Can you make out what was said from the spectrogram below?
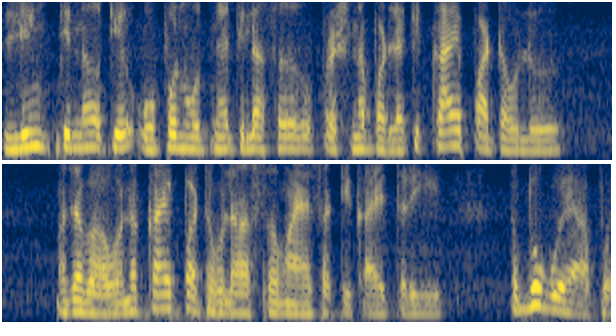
लिंक तिनं ते ओपन होत नाही. तिला असं प्रश्न पडला की काय पाठवलं? माझ्या भावानं काय पाठवलं असं माझ्यासाठी काहीतरी? तर बघूया आपण.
